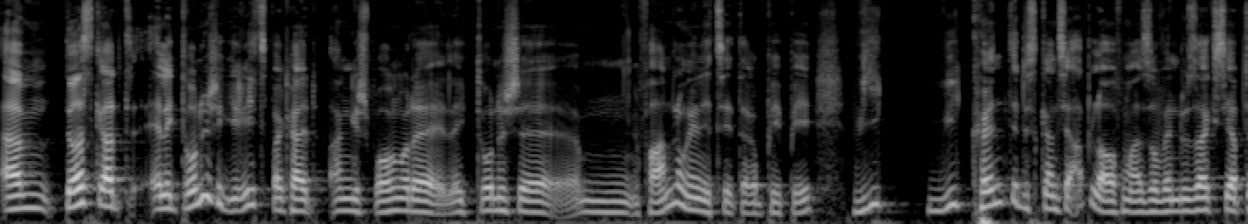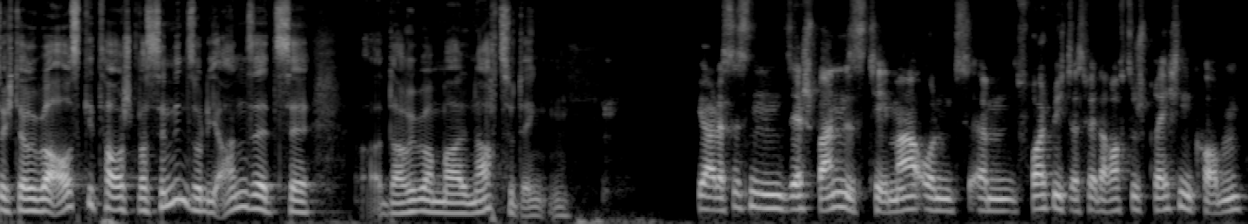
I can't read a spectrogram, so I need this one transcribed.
ähm, du hast gerade elektronische Gerichtsbarkeit angesprochen oder elektronische ähm, Verhandlungen etc. pp. Wie wie könnte das Ganze ablaufen? Also, wenn du sagst, ihr habt euch darüber ausgetauscht, was sind denn so die Ansätze, darüber mal nachzudenken? Ja, das ist ein sehr spannendes Thema und ähm, freut mich, dass wir darauf zu sprechen kommen.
